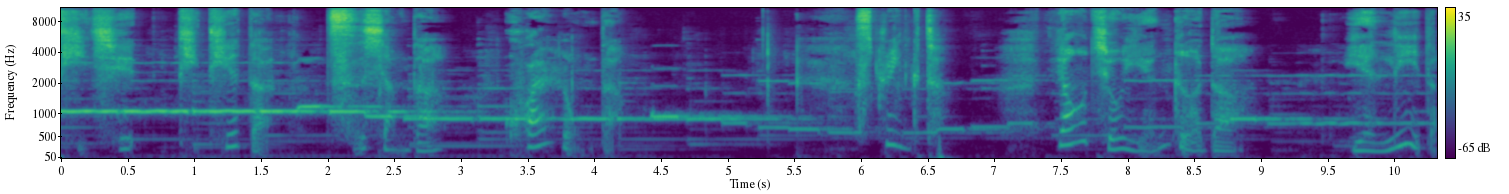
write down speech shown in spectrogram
体贴体贴的，慈祥的，宽容的。strict，要求严格的、严厉的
